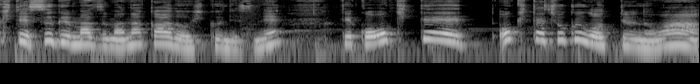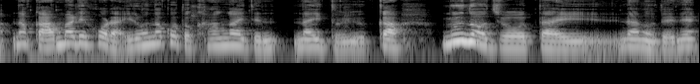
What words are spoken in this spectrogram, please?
起きてすぐまずマナカードを引くんですね。でこう起きて起きた直後っていうのはなんかあんまりほらいろんなこと考えてないというか無の状態なのでね、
